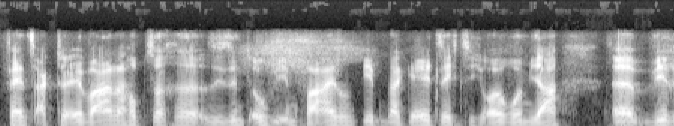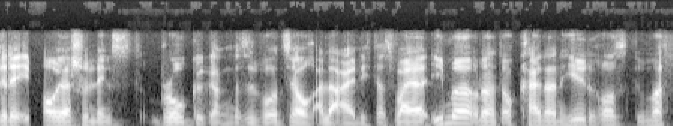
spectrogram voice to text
Fans aktuell waren, Hauptsache, sie sind irgendwie im Verein und geben da Geld, 60 Euro im Jahr, äh, wäre der e.V. ja schon längst broke gegangen. Da sind wir uns ja auch alle einig. Das war ja immer, und hat auch keiner einen Hehl draus gemacht,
